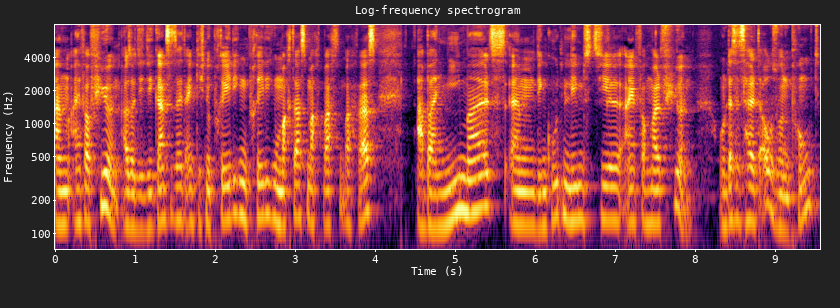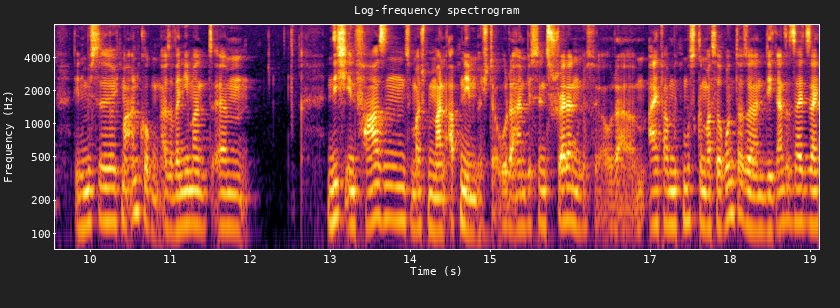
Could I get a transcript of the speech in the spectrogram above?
ähm, einfach führen. Also die die ganze Zeit eigentlich nur predigen, predigen, mach das, mach, mach, mach das, aber niemals ähm, den guten Lebensstil einfach mal führen. Und das ist halt auch so ein Punkt, den müsst ihr euch mal angucken. Also wenn jemand ähm, nicht in Phasen zum Beispiel mal abnehmen möchte oder ein bisschen shreddern möchte oder einfach mit Muskelmasse runter, sondern die ganze Zeit sein,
